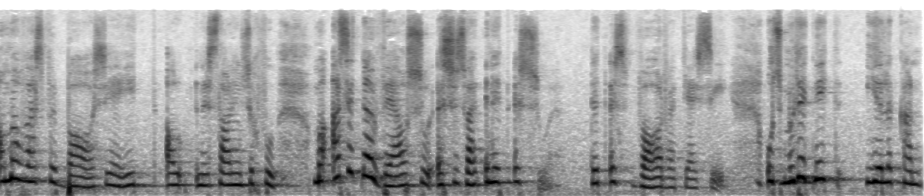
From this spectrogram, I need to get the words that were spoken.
almal was verbaas, jy het al in 'n stadium so gevoel. Maar as dit nou wel so is soos wat en dit is so. Dit is waar wat jy sê. Ons moet dit net eerlik kan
